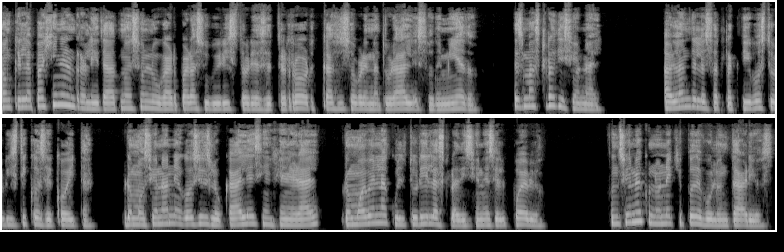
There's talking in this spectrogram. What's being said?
Aunque la página en realidad no es un lugar para subir historias de terror, casos sobrenaturales o de miedo, es más tradicional. Hablan de los atractivos turísticos de Coita, promocionan negocios locales y en general promueven la cultura y las tradiciones del pueblo. Funciona con un equipo de voluntarios.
